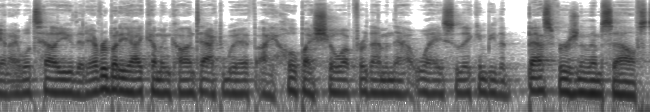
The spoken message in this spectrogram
And I will tell you that everybody I come in contact with, I hope I show up for them in that way so they can be the best version of themselves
